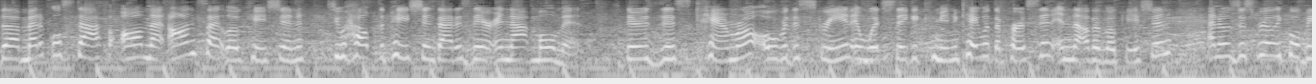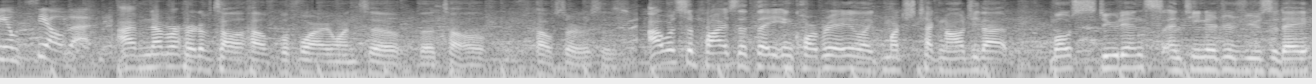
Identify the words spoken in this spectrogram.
the medical staff on that on-site location to help the patient that is there in that moment. There's this camera over the screen in which they could communicate with the person in the other location, and it was just really cool being able to see all that. I've never heard of telehealth before I went to the telehealth services. I was surprised that they incorporated like much technology that most students and teenagers use today.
